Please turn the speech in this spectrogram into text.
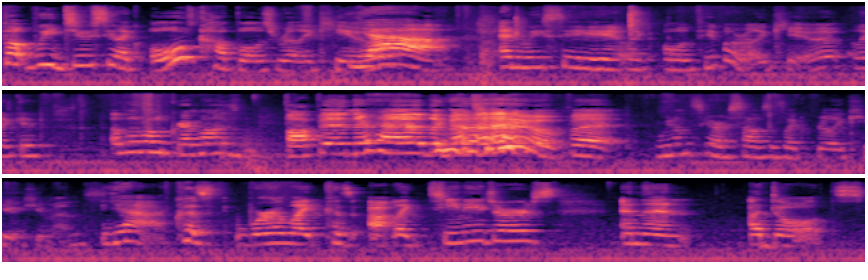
but we do see like old couples really cute. yeah. And we see like old people really cute. Like if a little grandma's bopping their head, like that's cute. But we don't see ourselves as like really cute humans. Yeah, because we're like, because uh, like teenagers and then adults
